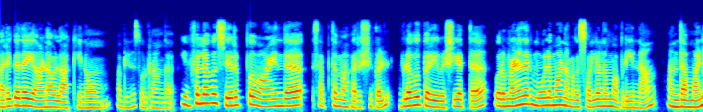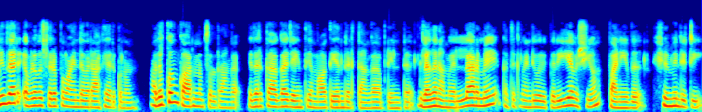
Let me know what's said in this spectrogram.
அருகதையானவளாக்கினோம் அப்படின்னு சொல்றாங்க. இவ்வளவு சிறப்பு வாய்ந்த சப்த மகர்ஷிகள் இவ்வளவு பெரிய விஷயத்த ஒரு மனிதர் மூலமா நமக்கு சொல்லணும் அப்படின்னா அந்த மனிதர் எவ்வளவு சிறப்பு வாய்ந்தவராக இருக்கணும்? அதுக்கும் காரணம் சொல்றாங்க. இதற்காக ஜெயந்தி அம்மாவை தேர்ந்தெடுத்தாங்க அப்படின்ட்டு. இதுல இருந்து நம்ம எல்லாருமே கத்துக்க வேண்டிய ஒரு பெரிய விஷயம் பணிவு. ஹியூமிலிட்டி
